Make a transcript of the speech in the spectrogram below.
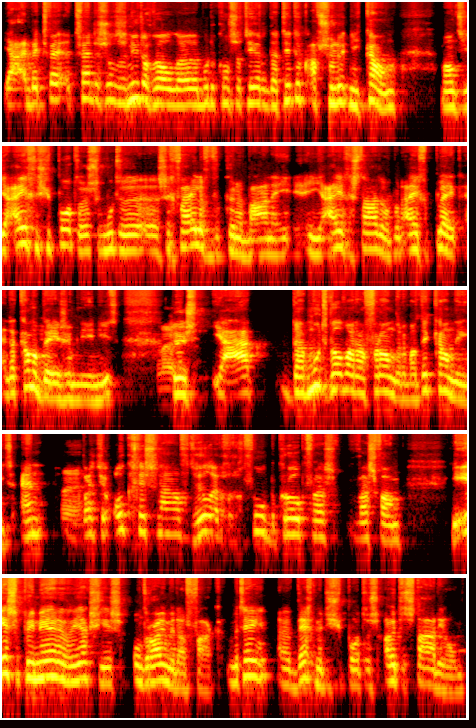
Ja, en bij Twente zullen ze nu toch wel uh, moeten constateren dat dit ook absoluut niet kan. Want je eigen supporters moeten uh, zich veilig kunnen banen in, je eigen stadion, op een eigen plek. En dat kan op deze manier niet. Nee. Dus ja, daar moet wel wat aan veranderen, want dit kan niet. En Nee. wat je ook gisteravond heel erg het gevoel bekroop was, was van... Je eerste primaire reactie is ontruimen dat vak. Meteen uh, weg met die supporters uit het stadion.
